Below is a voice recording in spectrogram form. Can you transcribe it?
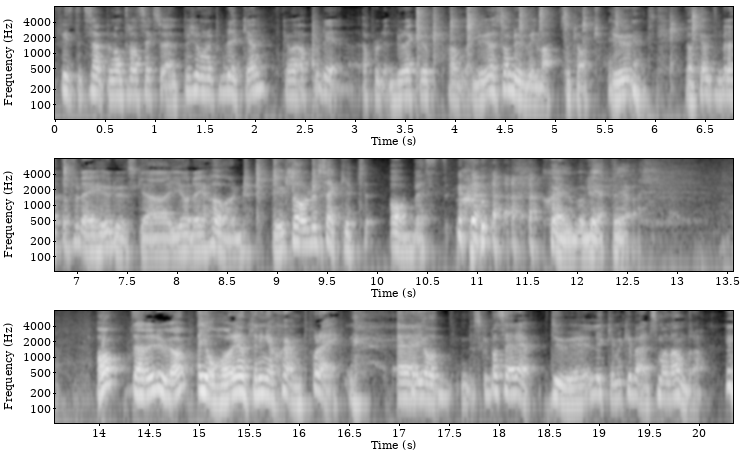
Finns det till exempel någon transsexuell person i publiken? Kan man applådera? applådera? Du räcker upp handen. Du gör som du vill va, såklart. Du, jag ska inte berätta för dig hur du ska göra dig hörd. Det klarar du säkert av bäst själv, vet jag. Ja, där är du ja. Jag har egentligen inga skämt på dig. Eh, Jag skulle bara säga det. Du är lika mycket värd som alla andra.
